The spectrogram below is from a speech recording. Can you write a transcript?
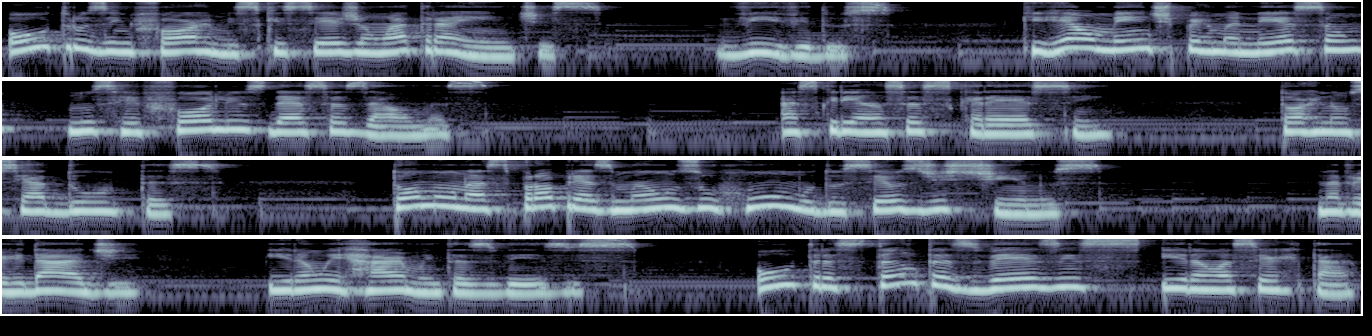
outros informes que sejam atraentes, vívidos, que realmente permaneçam nos refolhos dessas almas. As crianças crescem, tornam-se adultas, tomam nas próprias mãos o rumo dos seus destinos na verdade, irão errar muitas vezes. Outras tantas vezes irão acertar,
